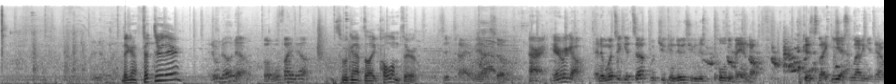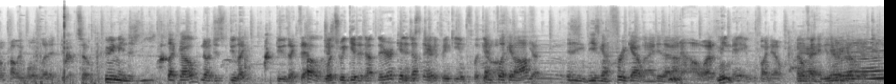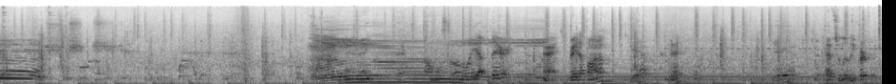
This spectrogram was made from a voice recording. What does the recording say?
They're gonna fit through there? I don't know now, but we'll find out. So we're gonna have to like pull them through. Zip tie 'em, yeah. So, All right, here we go. and then once it gets up, what you can do is you can just pull the band off, because like Yeah. just letting it down probably won't let it do it. So, What do you mean, just let go? no, just do like do like that. Oh, once we get it up there, get it just there? take a pinky and flick it And off. flick it off? Yeah. Is he, he's gonna freak out when I do that. huh? No, I me may. We'll find out. I don't All think right, here we go. have. Almost all the way up there. All right, straight up on him. Yeah. Good. Yeah. Absolutely perfect.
